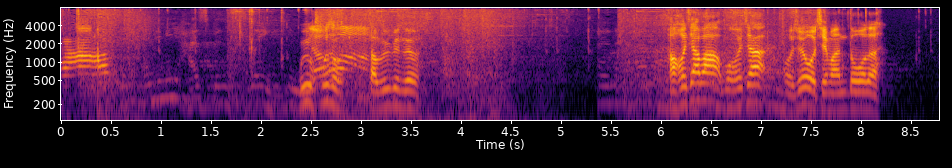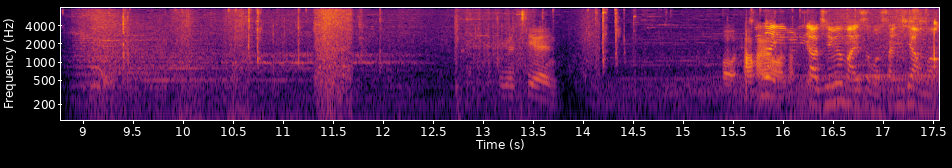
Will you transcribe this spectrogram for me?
啊！我有为什么 W 变这个？好，回家吧，我们回家。我觉得我钱蛮多的。那个线，哦，他现还好，在伊利亚前面买什么三项吗？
